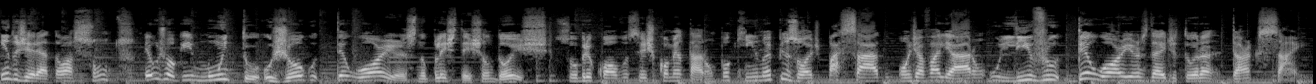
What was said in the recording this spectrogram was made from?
Indo direto ao assunto, eu joguei muito o jogo The Warriors no PlayStation 2, sobre o qual vocês comentaram um pouquinho no episódio passado, onde avaliaram o livro The Warriors da editora Dark Side.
